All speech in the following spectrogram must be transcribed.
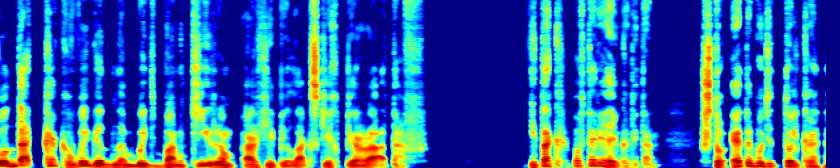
куда как выгодно быть банкиром архипелагских пиратов. Итак, повторяю, капитан, что это будет только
